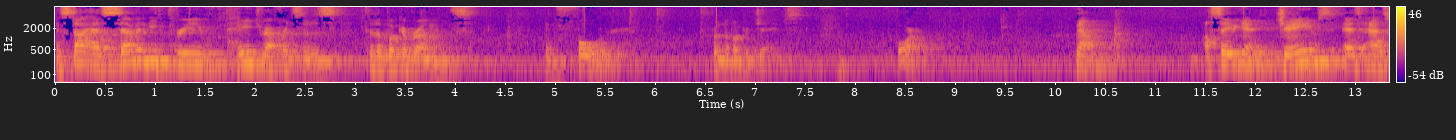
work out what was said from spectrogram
And Stott has 73 page references to the book of Romans and four from the book of James. Four. Now, I'll say it again. James is as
